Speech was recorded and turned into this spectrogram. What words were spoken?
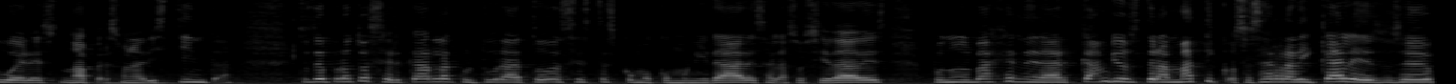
tú eres una persona distinta. Entonces de pronto acercar la cultura a todas estas como comunidades, a las sociedades, pues nos va a generar cambios dramáticos, o sea, radicales. O sea,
